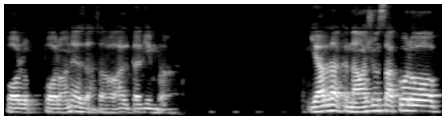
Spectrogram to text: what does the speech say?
pol- poloneza sau altă limbă. Iar da, când am ajuns acolo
